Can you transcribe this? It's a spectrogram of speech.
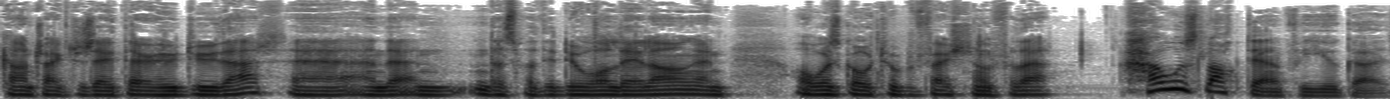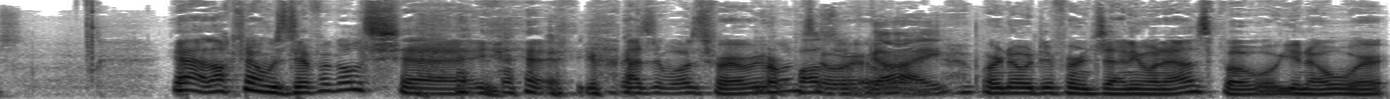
contractors out there who do that, uh, and and that's what they do all day long, and always go to a professional for that. How was lockdown for you guys? Yeah, lockdown was difficult, uh, as it was for everyone. positive we're, guy. We're, we're no different to anyone else, but you know we're.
